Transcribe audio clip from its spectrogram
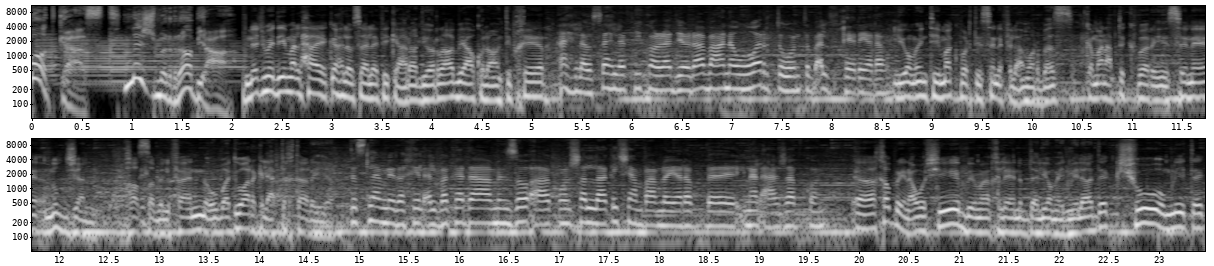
بودكاست نجم الرابعة. نجمة ديما الحايك أهلا وسهلا فيك على راديو الرابعة وكل عام وأنت بخير. أهلا وسهلا فيكم راديو الرابعة نورتوا وأنتم بألف خير يا رب. اليوم أنت ما كبرتي سنة في العمر بس كمان عم تكبري سنة نضجا خاصة بالفن وبأدوارك اللي عم تختاريها. تسلم لي دخيل قلبك هذا من ذوقك وإن شاء الله كل شيء عم بعمله يا رب ينال أعجابكم. آه، خبرينا أول شيء بما خلينا نبدأ اليوم عيد ميلادك شو أمنيتك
